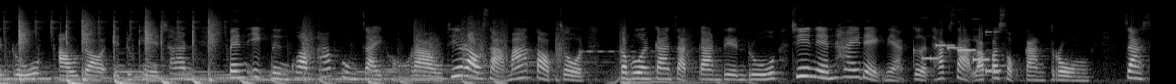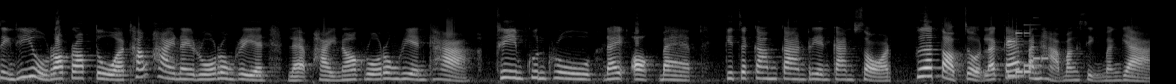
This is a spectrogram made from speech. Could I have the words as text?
ยนรู้ outdoor education เป็นอีกหนึ่งความภาคภูมิใจของเรา ที่เราสามารถตอบโจทย์ กระบวนการจัดการเรียนรู้ ที่เน้นให้เด็กเนี่ยเกิดทักษะและประสบการณ์ตรง จากสิ่งที่อยู่รอบๆตัว ทั้งภายในรั้วโรงเรียน และภายนอกรั้วโรงเรียนค่ะ ทีมคุณครูได้ออกแบบ กิจกรรมการเรียนการสอน เพื่อตอบโจทย์และแก้ปัญหาบางสิ่งบางอย่าง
